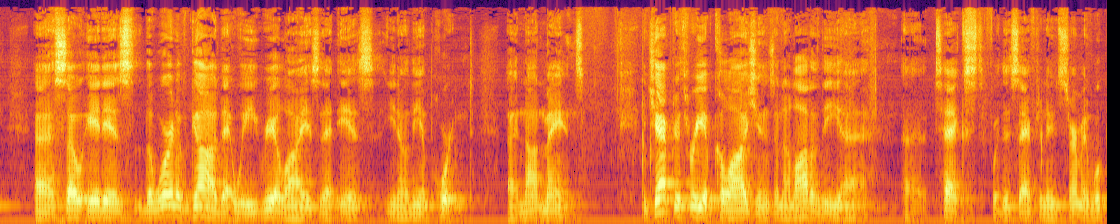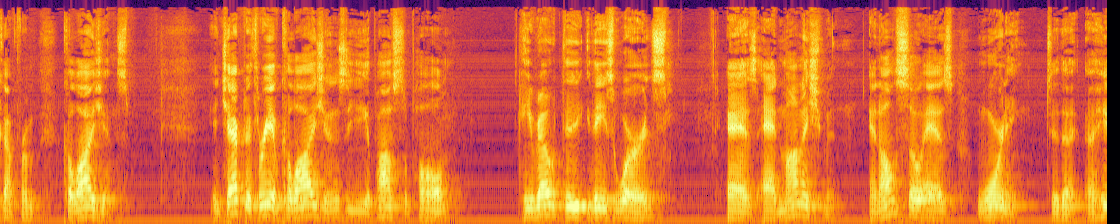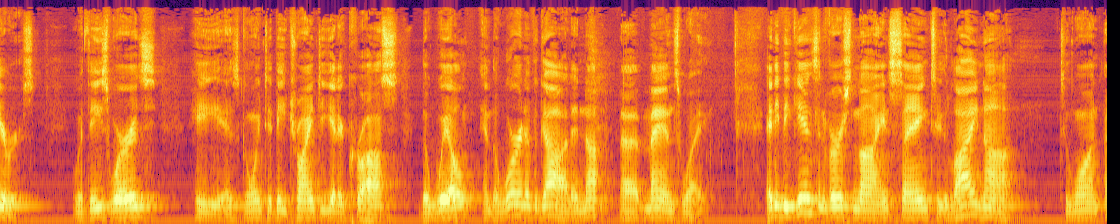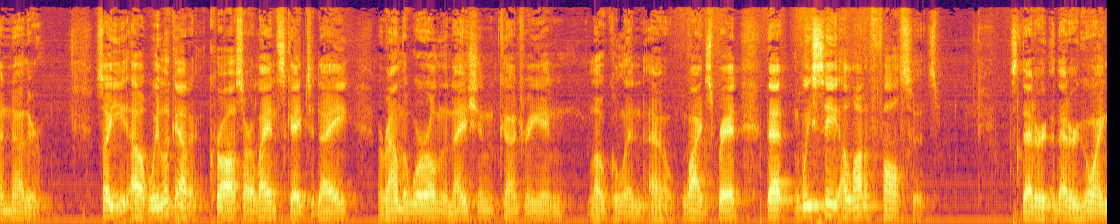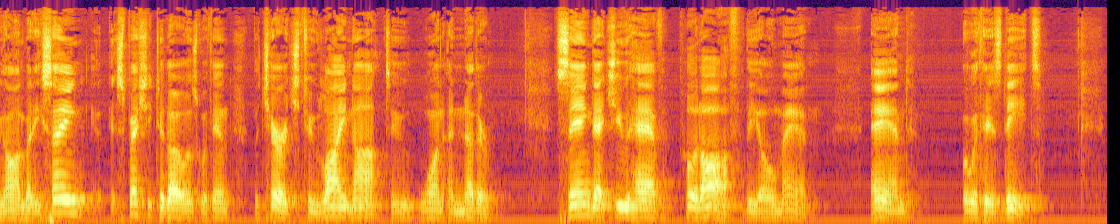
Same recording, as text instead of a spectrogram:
uh, so it is the Word of God that we realize that is, you know, the important, uh, not man's. In chapter 3 of Colossians, and a lot of the uh, uh, text for this afternoon's sermon will come from Colossians. In chapter 3 of Colossians, the Apostle Paul, he wrote the, these words as admonishment and also as warning to the uh, hearers. With these words, he is going to be trying to get across the will and the word of God and not uh, man's way. And he begins in verse 9 saying to lie not to one another. So you, uh, we look out across our landscape today, around the world, in the nation, country, and local and uh, widespread, that we see a lot of falsehoods that are that are going on. But he's saying, especially to those within the church, to lie not to one another, seeing that you have put off the old man and with his deeds,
